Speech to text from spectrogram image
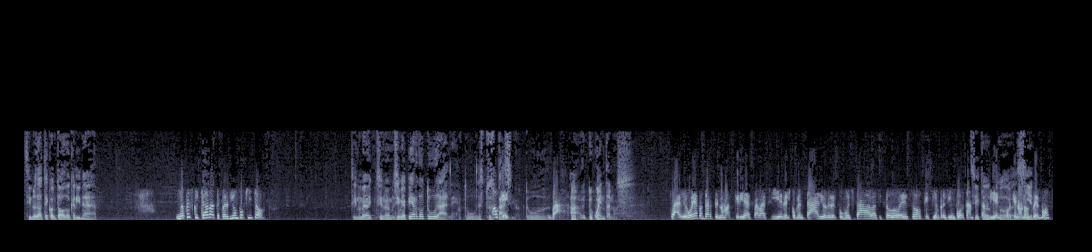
Si no, date con todo, Karina. No te escuchaba, te perdí un poquito. Si no me, si, no, si me pierdo, tú dale, tú es tu espacio. Tú, Va. Ah, tú cuéntanos. Sale, voy a contarte nomás, querida, estaba aquí en el comentario de ver cómo estabas y todo eso, que siempre es importante también, porque no nos vemos.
